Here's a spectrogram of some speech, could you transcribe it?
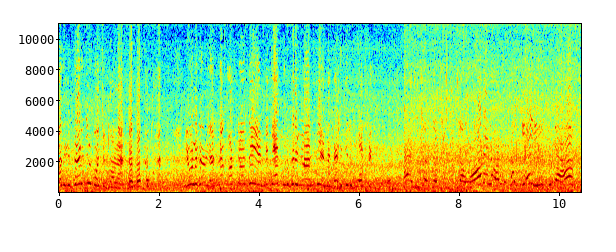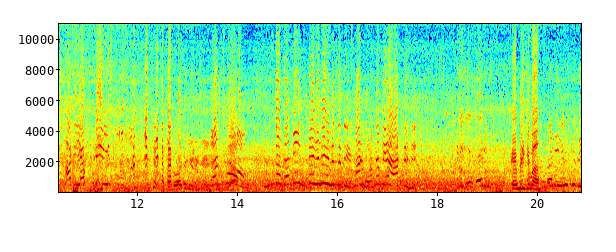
அதுக்கு தெரிஞ்சு போச்சு போல இவளுக்கு என்ன கொண்டு வந்து என்னைக்கே கொடுக்குறீங்களான்னு என்ன கடிக்குது போட்டு ஆ, இந்த இந்த- இந்த ஓடையில வந்து கொஞ்சம் இருக்குதா அது எப்படி இருக்கும் ரோட்டுக்கு இருக்கு. இந்த தண்ணி இந்த இலை இழுக்குது மாதிரி ஒண்ணுமே ஆட்டுது. கைப்பிடிக்குமா மாதிரி இழுக்குது?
